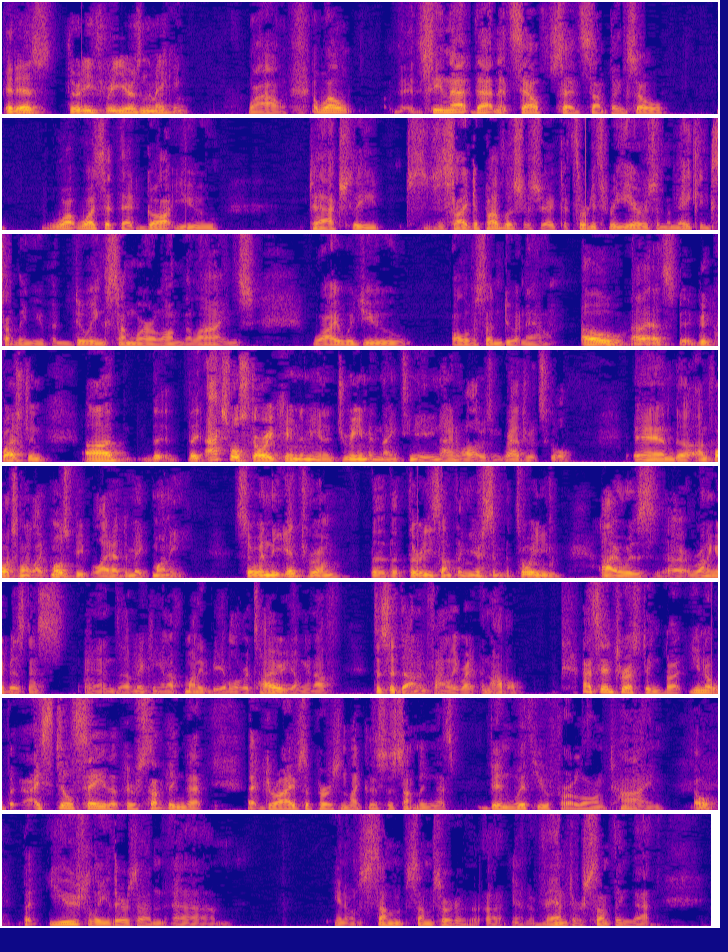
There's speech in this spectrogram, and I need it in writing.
It is 33 years in the making. Wow. Well, seeing that that in itself said something. So, what was it that got you to actually decide to publish this? Like 33 years in the making, something you've been doing somewhere along the lines. Why would you all of a sudden do it now? Oh, uh, that's a good question. Uh, the, the actual story came to me in a dream in 1989 while I was in graduate school. And uh, unfortunately, like most people, I had to make money. So in the interim, the, the 30 something years in between, I was uh, running a business and uh, making enough money to be able to retire young enough to sit down and finally write the novel. That's interesting, but you know, but I still say that there's something that that drives a person. Like this is something that's been with you for a long time. Oh, but usually there's an um, you know some some sort of uh, an event or something that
